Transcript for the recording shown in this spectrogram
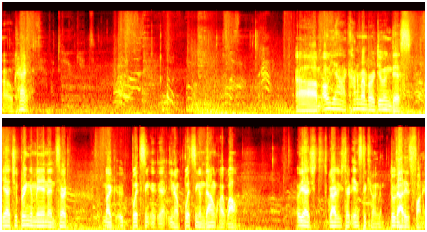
Okay. Um, oh yeah, I can't remember doing this. Yeah, to bring him in and start, like, blitzing, uh, you know, blitzing him down quite well. Oh yeah, just gradually start insta-killing them. Though that is funny.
